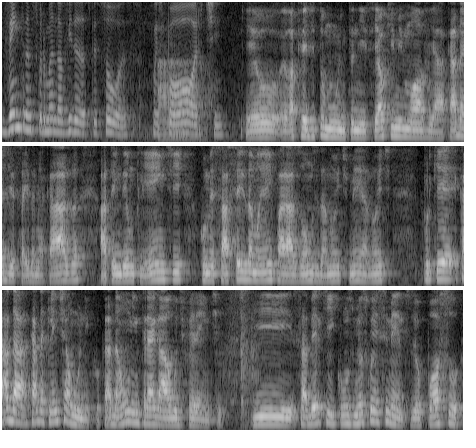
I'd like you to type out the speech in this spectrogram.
vem transformando a vida das pessoas com ah, esporte? Eu, eu acredito muito nisso. E é o que me move a cada dia sair da minha casa, atender um cliente, começar às seis da manhã e parar às onze da noite, meia-noite porque cada, cada cliente é único, cada um me entrega algo diferente. E saber que com os meus conhecimentos eu posso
